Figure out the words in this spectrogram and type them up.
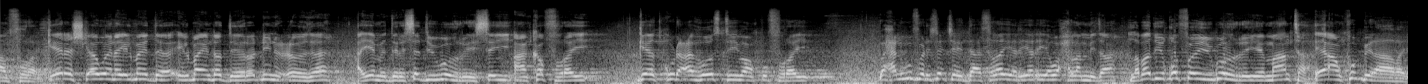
aan furay. Geerashka aweyna ilmo indho deero dhinacooda ayaa madarasaddii ugu horraysay aan ka furay. Geed qudhaca hoostii baan ku furay. Waxaa lagu fadhiisan jiray daasado yaryar iyo wax la mid ah. Labadii qof ee iigu horreeyey maanta ee aan ku bilaabay.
